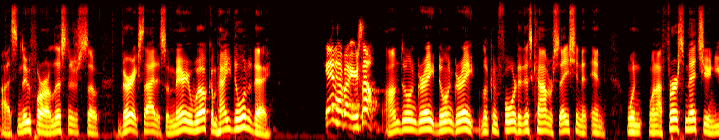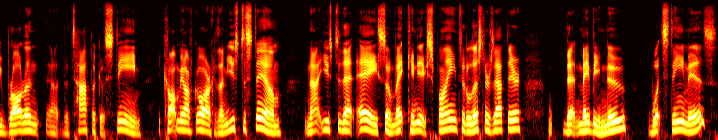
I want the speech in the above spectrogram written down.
Uh, it's new for our listeners, so very excited. So, Mary, welcome. How you doing today? Good. How about yourself? I'm doing great, doing great. Looking forward to this conversation. And, and when when I first met you and you brought in uh, the topic of STEAM, it caught me off guard because I'm used to STEM, not used to that A. So, make, can you explain to the listeners out there that maybe knew what STEAM is?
